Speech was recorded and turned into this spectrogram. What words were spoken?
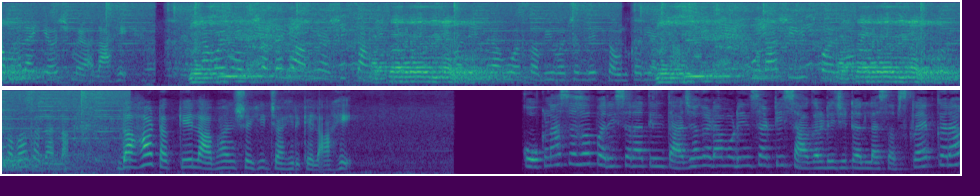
आम्हाला यश मिळालं आहे. त्यामुळे भविष्यातही आम्ही अशीच चांगली प्रगतीमध्ये देत राहू असं अभिवचन देत चौलकर यांनी कुणाशीही स्पर्धा सभासदांना दहा टक्के लाभांशही जाहीर केला आहे. कोकणासह परिसरातील ताज्या घडामोडींसाठी सागर डिजिटलला सबस्क्राईब करा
